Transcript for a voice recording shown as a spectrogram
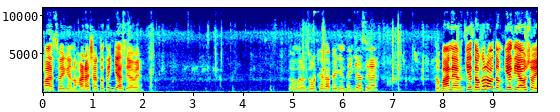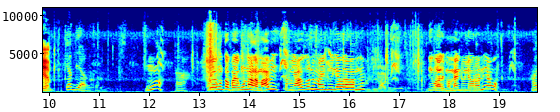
પાંચ વાગ્યાનો. સાડા સાત તો થઈ ગયા છે હવે. તો અમારે જો ઠેલા પેકિંગ થઈ ગયા છે. તો બાને કે તો ખરો તમે કેદી આવશો એમ? હા? હવે હું તો ભાઈ ઉનાળામાં આવી. તમે આવજો ને માંડવી લેવડાવવા અમને. દિવાળીમાં માંડવી લેવડાવવા નહીં આવો? હા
